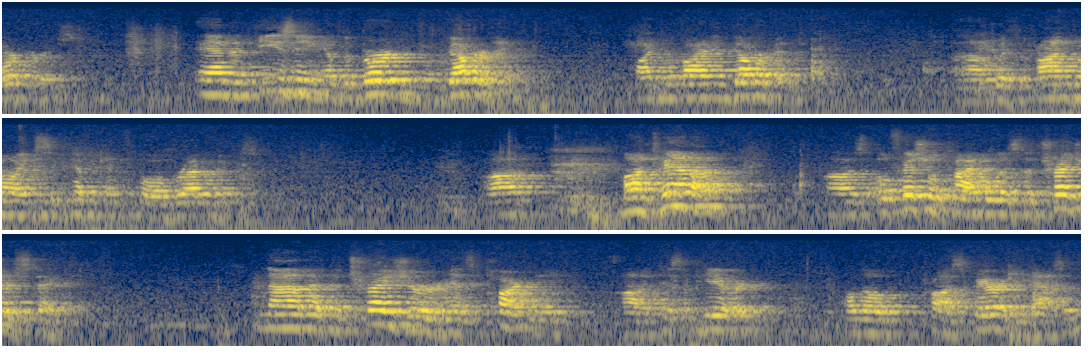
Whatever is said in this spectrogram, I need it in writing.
workers, and an easing of the burden of governing by providing government uh, with ongoing significant flow of revenues. Uh, Montana's official title is the Treasure State. Now that the treasure has partly uh, disappeared, although prosperity hasn't,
